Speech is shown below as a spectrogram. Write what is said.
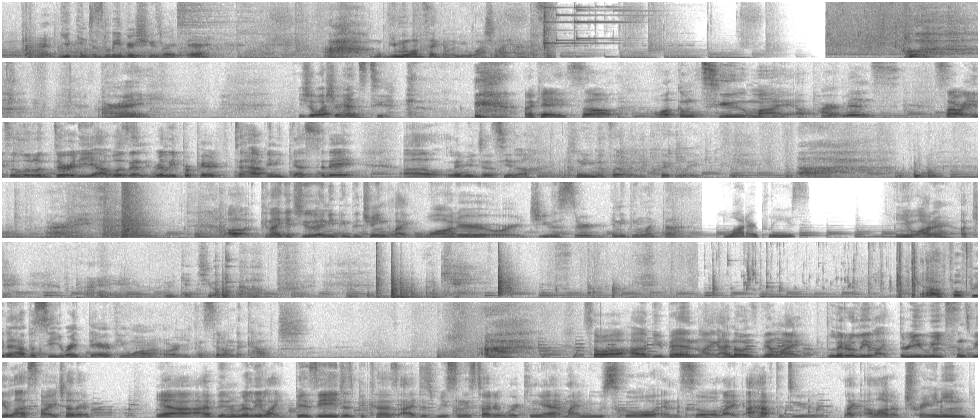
Alright, you can just leave your shoes right there. Ah, give me one second, let me wash my hands. Alright. You should wash your hands too. okay, so welcome to my apartment. Sorry it's a little dirty. I wasn't really prepared to have any guests today. Uh, let me just, you know, clean this up really quickly. Alright. Uh, can I get you anything to drink, like water or juice or anything like that? Water, please. You need water? Okay. Alright, let me get you a cup. Okay. Yeah, feel free to have a seat right there if you want, or you can sit on the couch. Ah, so uh, how have you been? Like, I know it's been like literally like three weeks since we last saw each other. Yeah, I've been really like busy just because I just recently started working at my new school and so like I have to do like a lot of training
